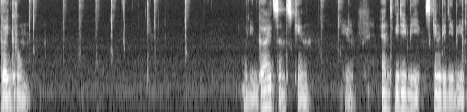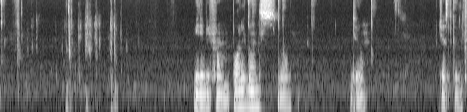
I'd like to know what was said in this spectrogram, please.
guide groom we need guides and skin here and VDB skin VDB VDB from polygons will do just good.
